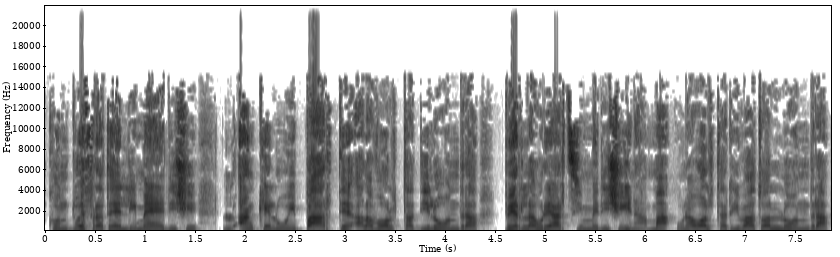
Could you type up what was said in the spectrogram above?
con due fratelli medici, anche lui parte alla volta di Londra per laurearsi in medicina, ma una volta arrivato a Londra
